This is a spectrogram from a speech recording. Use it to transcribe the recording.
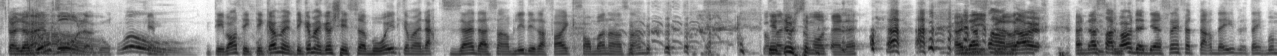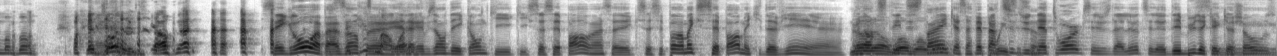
c'est un logo. Un beau logo. moment. T'es bon, t'es, t'es comme, un- t'es comme un gars chez Subway, t'es comme un artisan d'assembler des affaires qui sont bonnes ensemble. Mal deux- ça mon talent. un assembleur. Un assembleur de dessins fait par Dave. boum, boum, boum. Les. C'est gros, hein, par C'est exemple, euh, ouais. la révision des comptes qui, qui se sépare. Hein, c'est, c'est pas vraiment qui se sépare, mais qui devient euh, une Non, entité wow, distincte. wow. Ça fait partie Oui, c'est du ça. network, c'est juste la lutte. C'est le début de quelque C'est- chose.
